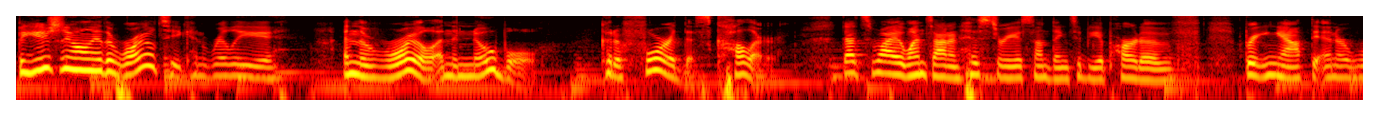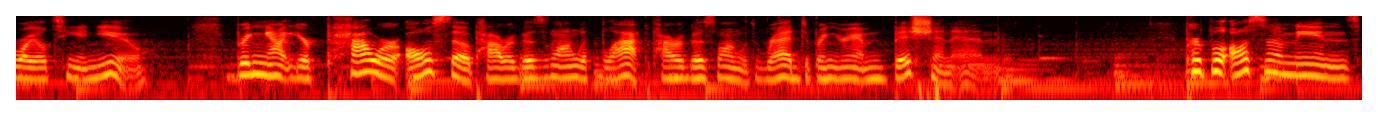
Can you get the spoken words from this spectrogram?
But usually, only the royalty can really, and the royal and the noble could afford this color. That's why it went down in history as something to be a part of bringing out the inner royalty in you bringing out your power also. Power goes along with black, power goes along with red to bring your ambition in. Purple also means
